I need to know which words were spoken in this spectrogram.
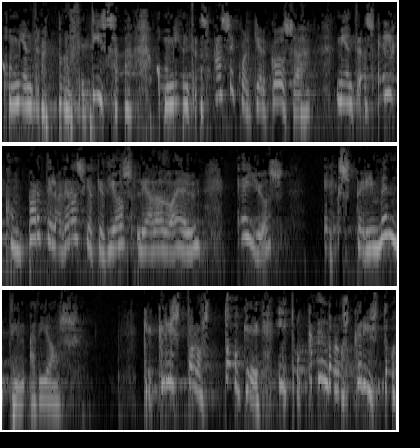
o mientras profetiza, o mientras hace cualquier cosa, mientras Él comparte la gracia que Dios le ha dado a Él, ellos experimenten a Dios. Que Cristo los toque y tocándolos Cristo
